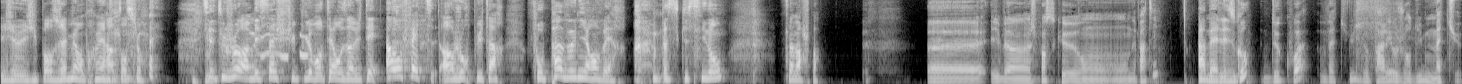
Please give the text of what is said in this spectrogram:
je- j'y pense jamais en première intention. c'est toujours un message supplémentaire aux invités. Ah, au fait, un jour plus tard, faut pas venir en vert, parce que sinon, ça marche pas. Euh, et ben, je pense qu'on on est parti. Ah, ben, let's go. De quoi vas-tu nous parler aujourd'hui, Mathieu?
